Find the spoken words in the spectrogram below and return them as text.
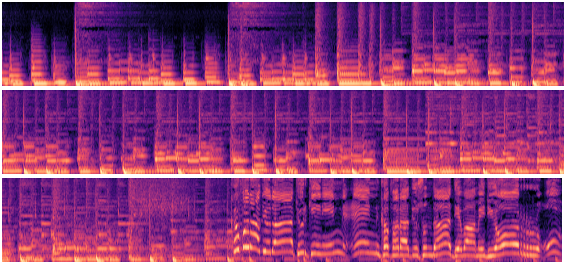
Kafa kafa radyosunda devam ediyor. O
